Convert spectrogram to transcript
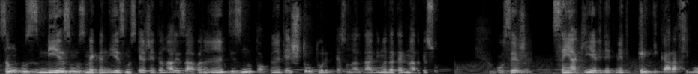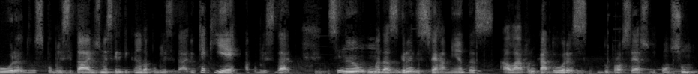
são os mesmos mecanismos que a gente analisava antes no tocante à estrutura de personalidade de uma determinada pessoa. Ou seja, sem aqui, evidentemente, criticar a figura dos publicitários, mas criticando a publicidade. O que é que é a publicidade? Se não uma das grandes ferramentas alavancadoras do processo de consumo,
